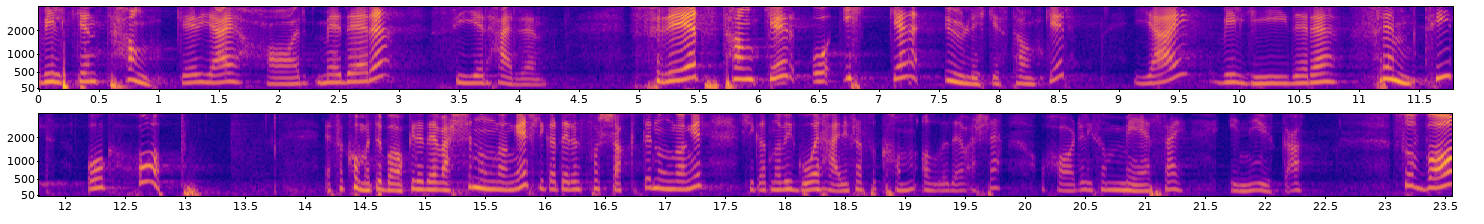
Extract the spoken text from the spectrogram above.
hvilken tanker jeg har med dere, sier Herren. Fredstanker og ikke ulykkestanker. Jeg vil gi dere fremtid og håp. Jeg skal komme tilbake til det verset noen ganger, slik at dere får sagt det noen ganger, slik at når vi går herifra, så kan alle det verset og har det liksom med seg inn i uka. Så hva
